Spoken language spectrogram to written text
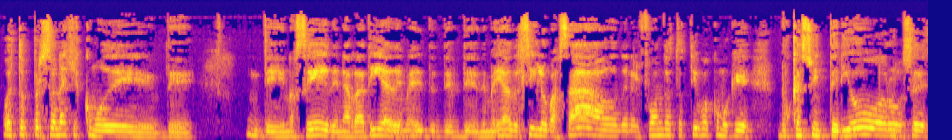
o estos personajes como de, de, de, no sé, de narrativa de, de, de- de mediados del siglo pasado, donde en el fondo estos tipos como que buscan su interior o se,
